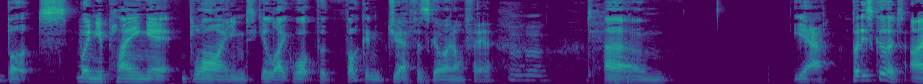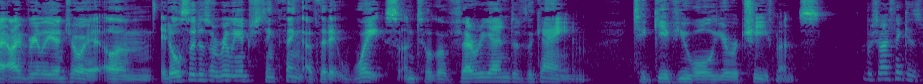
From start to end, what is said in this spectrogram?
But when you're playing it blind, you're like, what the fucking Jeff is going off here? Um, yeah, but it's good. I, I really enjoy it. Um, it also does a really interesting thing of that it waits until the very end of the game to give you all your achievements. Which I think is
